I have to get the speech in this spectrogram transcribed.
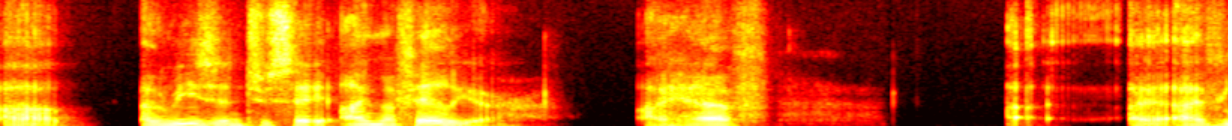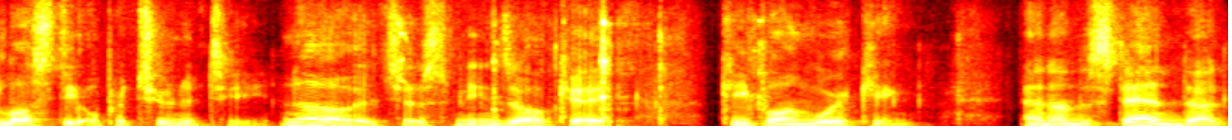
uh, a reason to say, I'm a failure. I have I, have lost the opportunity. No, it just means, okay, keep on working and understand that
